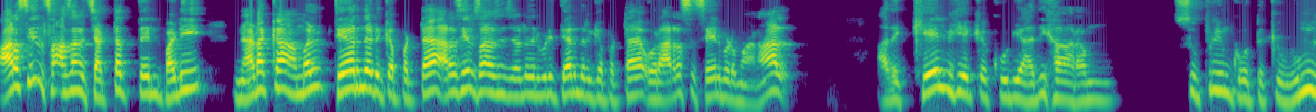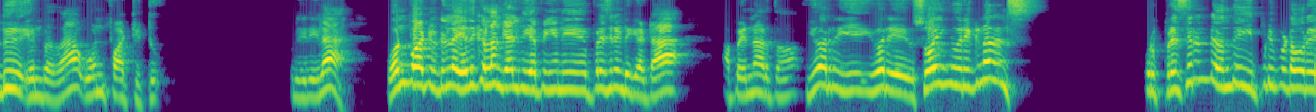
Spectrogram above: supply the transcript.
அரசியல் சாசன சட்டத்தின் படி நடக்காமல் தேர்ந்தெடுக்கப்பட்ட அரசியல் சாசன சட்டத்தின்படி தேர்ந்தெடுக்கப்பட்ட ஒரு அரசு செயல்படுமானால் அதை கேள்வி கேட்கக்கூடிய அதிகாரம் சுப்ரீம் கோர்ட்டுக்கு உண்டு என்பதுதான் ஒன் ஃபார்ட்டி டூ புரியுறீங்களா ஒன் ஃபார்ட்டி டூவில் எதுக்கெல்லாம் கேள்வி கேட்பீங்க? நீ பிரசிடென்ட் கேட்டால் அப்போ என்ன அர்த்தம்? Your your showing your ignorance ஒரு பிரசிடெண்ட் வந்து இப்படிப்பட்ட ஒரு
